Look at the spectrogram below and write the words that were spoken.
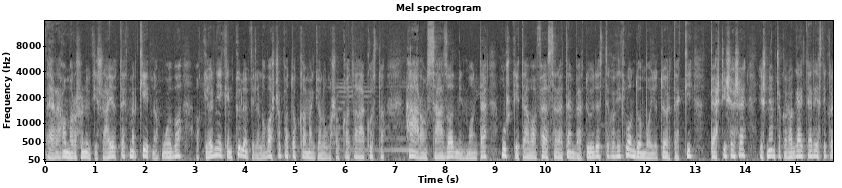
Erre hamarosan ők is rájöttek, mert két nap múlva a környéken különféle lovascsapatokkal meg gyalogosokkal találkozta. Háromszázad, mint mondta, muskétával felszerelt embert üldöztek, akik Londonból törtek ki, pestisese, és nem csak a ragályt terjesztik a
